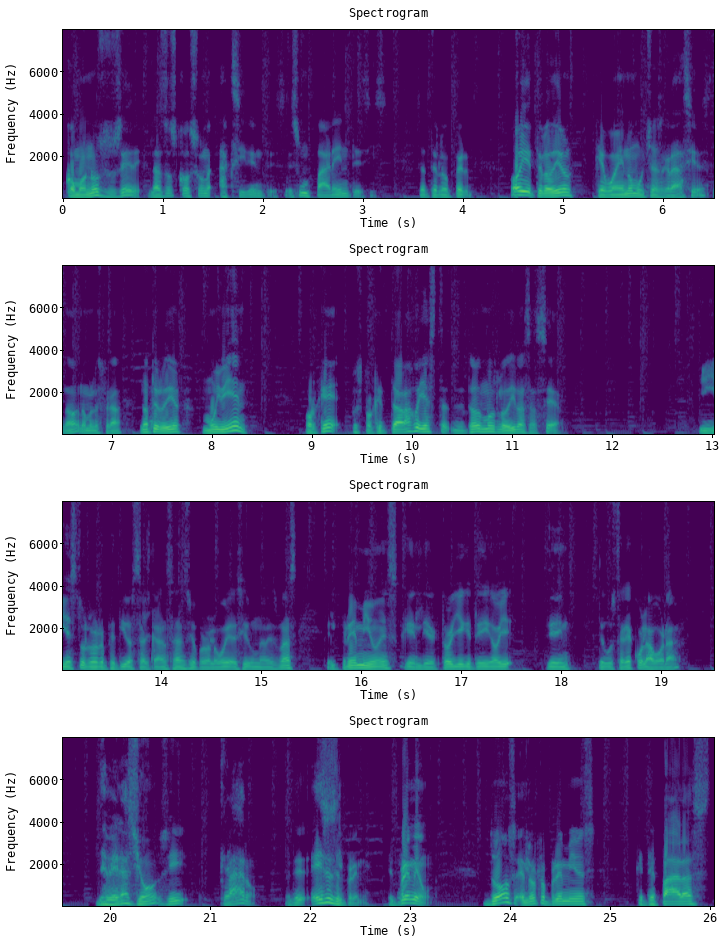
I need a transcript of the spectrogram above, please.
como no sucede. Las dos cosas son accidentes, es un paréntesis. O sea, te lo, Oye, te lo dieron, qué bueno, muchas gracias, ¿no? No me lo esperaba. No te lo dieron, muy bien. ¿Por qué? Pues porque el trabajo ya está, de todos modos lo ibas a hacer. Y esto lo he repetido hasta el cansancio, pero lo voy a decir una vez más. El premio es que el director llegue y te diga, oye, ¿te, gustaría colaborar? ¿De veras yo? Sí, claro. Ese es el premio. El premio. Dos, el otro premio es que te paras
